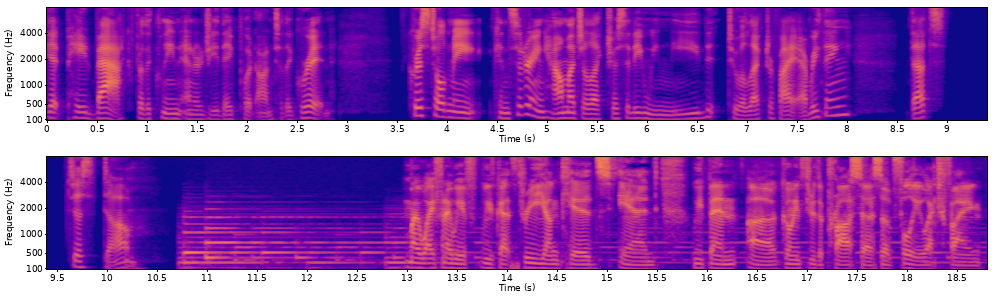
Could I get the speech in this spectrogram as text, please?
get paid back for the clean energy they put onto the grid. Chris told me, considering how much electricity we need to electrify everything, that's just dumb. My wife and I, we've we've got three young kids, and we've been uh, going through the process of fully electrifying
